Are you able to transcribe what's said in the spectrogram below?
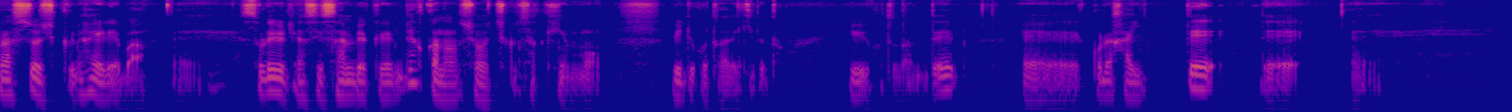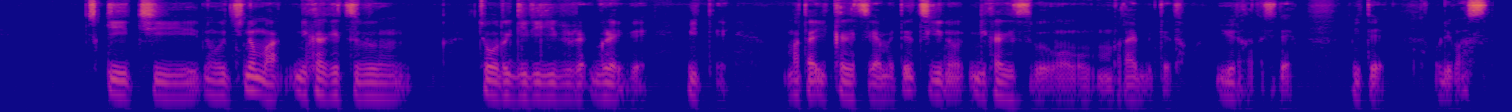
ラス松竹に入れば、えーそれより安い300円で他の松竹の作品も見ることができるということなんで、えー、これ入ってで、えー、月1のうちのまあ2ヶ月分ちょうどギリギリぐらいで見てまた1ヶ月やめて次の2ヶ月分をまた見てというような形で見ております。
